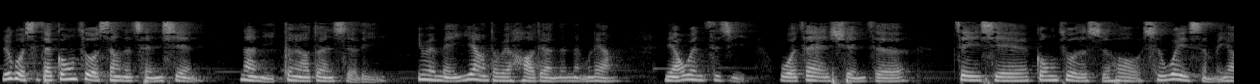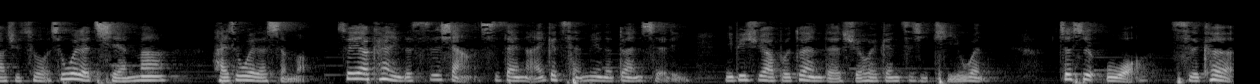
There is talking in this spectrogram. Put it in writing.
如果是在工作上的呈现，那你更要断舍离，因为每一样都会耗掉你的能量。你要问自己：我在选择这一些工作的时候，是为什么要去做？是为了钱吗？还是为了什么？所以要看你的思想是在哪一个层面的断舍离。你必须要不断的学会跟自己提问：这是我此刻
